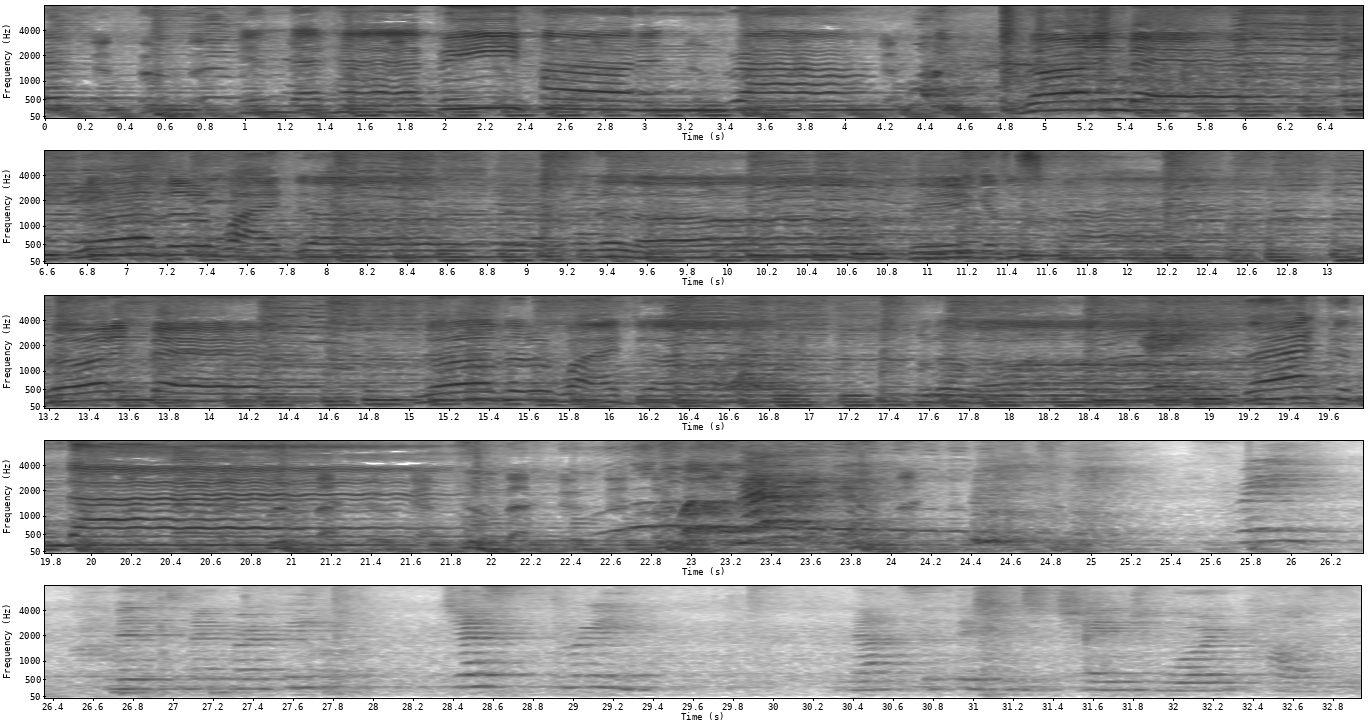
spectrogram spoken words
in that happy hunting ground. Running bear, love little white dove a love big as the sky running bear, love little white dove with a love that couldn't die. What's the matter? Three, Mr. McMurphy. Just three. Not sufficient to change ward policy.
